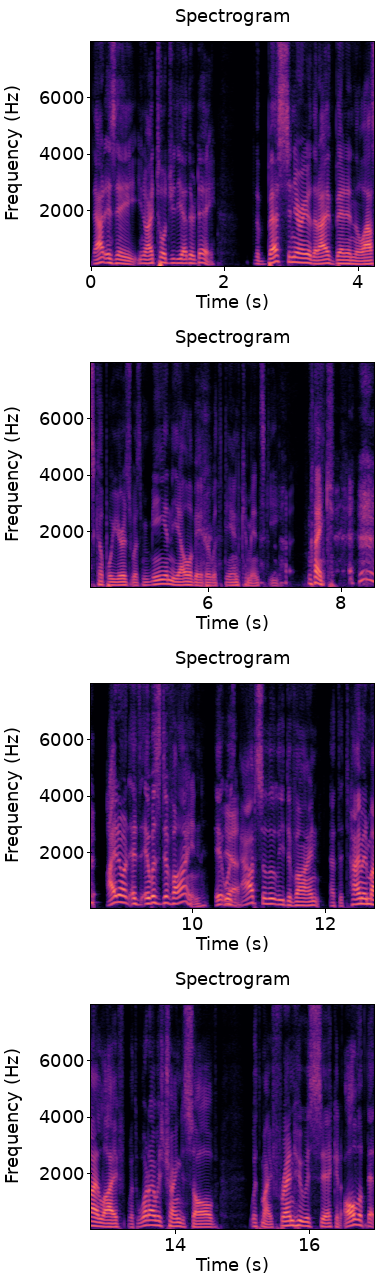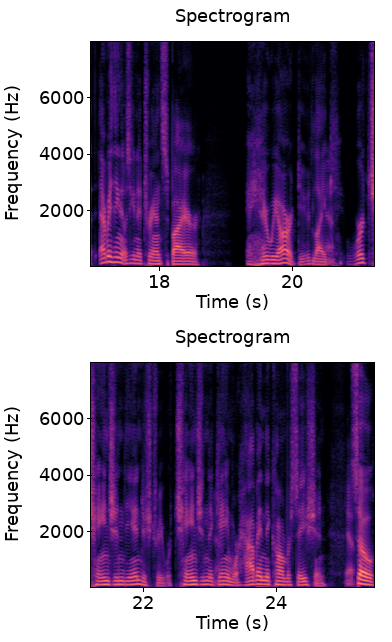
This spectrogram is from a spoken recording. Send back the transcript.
that is a you know i told you the other day the best scenario that i've been in the last couple years was me in the elevator with dan kaminsky like i don't it, it was divine it was Yeah. absolutely divine at the time in my life with what i was trying to solve with my friend who was sick and all of that everything that was going to transpire and here we are dude like Yeah. we're changing the industry we're changing the Yeah. game we're having the conversation so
